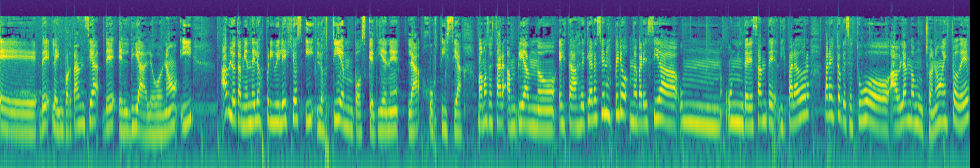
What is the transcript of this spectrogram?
eh, de la importancia del diálogo, ¿no? Y Hablo también de los privilegios y los tiempos que tiene la justicia. Vamos a estar ampliando estas declaraciones, pero me parecía un, un interesante disparador para esto que se estuvo hablando mucho, ¿no? Esto de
